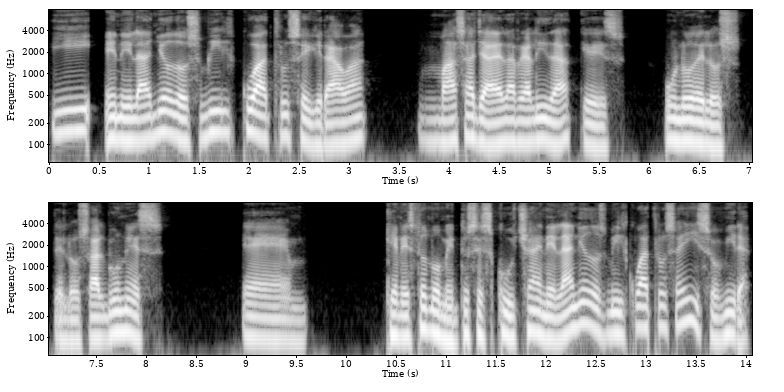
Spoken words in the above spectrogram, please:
Y en el año 2004 se graba Más allá de la realidad, que es uno de los, de los álbumes em, que en estos momentos se escucha. En el año 2004 se hizo, mira.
